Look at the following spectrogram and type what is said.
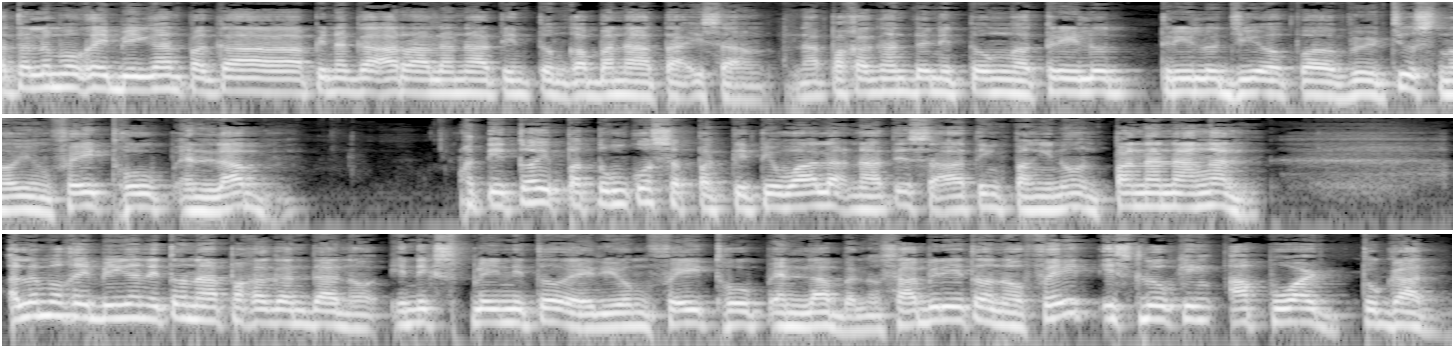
At alam mo kaibigan, pagka pinag-aaralan natin itong Kabanata isa, napakaganda nitong uh, trilo- trilogy of uh, virtues, no? yung faith, hope, and love. At ito ay patungkol sa pagtitiwala natin sa ating Panginoon, pananangan. Alam mo kaibigan, ito napakaganda, no? In-explain nito eh, yung faith, hope, and love. Ano? Sabi dito, no? Faith is looking upward to God.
